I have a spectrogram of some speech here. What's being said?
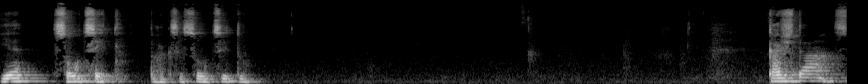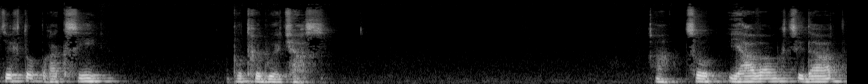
je soucit, praxe soucitu. Každá z těchto praxí potřebuje čas. A co já vám chci dát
